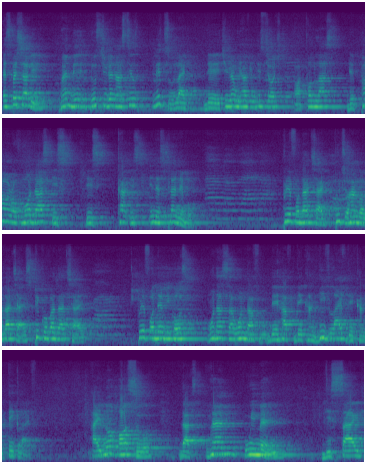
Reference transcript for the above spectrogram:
Especially when they, those children are still little, like the children we have in this church, our toddlers, the power of mothers is, is, can, is inexplainable. Pray for that child, put your hand on that child, speak over that child. Pray for them because mothers are wonderful. They, have, they can give life, they can take life. I know also that when women decide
